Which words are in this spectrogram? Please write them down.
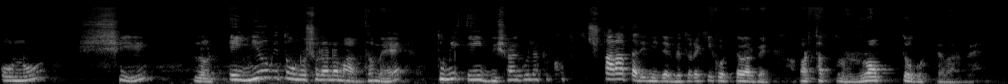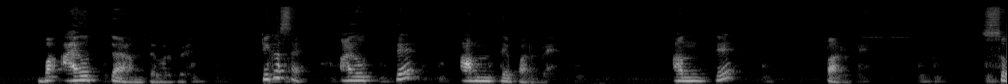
অনুশীলন। এই নিয়মিত অনুশীলনের মাধ্যমে তুমি এই বিষয়গুলোকে খুব তাড়াতাড়ি নিজের ভেতরে কি করতে পারবে? অর্থাৎ রপ্ত করতে পারবে বা আয়ত্তে আনতে পারবে, ঠিক আছে? আয়ত্তে আনতে পারবে, আনতে সো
